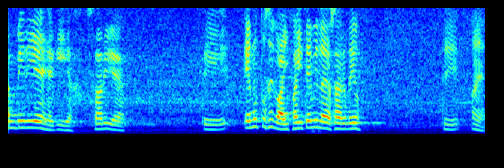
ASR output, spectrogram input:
MB ਦੀ ਇਹ ਹੈਗੀ ਆ ਸਾਰੀ ਐਪ ਤੇ ਇਹਨੂੰ ਤੁਸੀਂ ਵਾਈਫਾਈ ਤੇ ਵੀ ਲੈ ਸਕਦੇ ਹੋ। ਤੇ ਆਇਆ।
